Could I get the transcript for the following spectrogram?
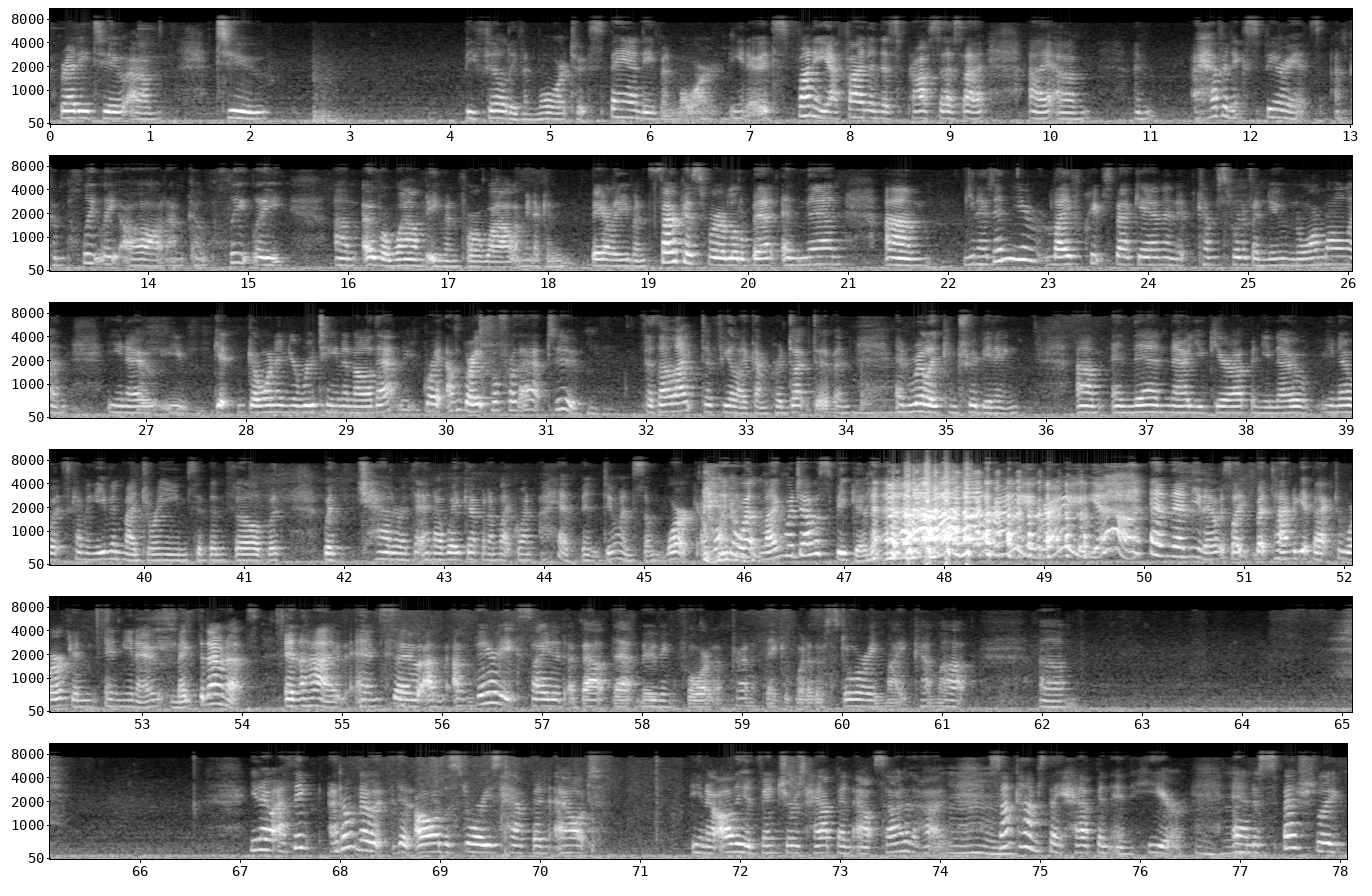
ready to, um, to be filled even more, to expand even more. You know, it's funny. I find in this process, I, I, um, I'm, I have an experience. I'm completely awed. I'm completely um, overwhelmed even for a while. I mean, I can barely even focus for a little bit, and then, um, you know, then your life creeps back in, and it becomes sort of a new normal, and you know, you get going in your routine and all that. And great, I'm grateful for that too mm-hmm. because I like to feel like I'm productive and mm-hmm. and really contributing. Um, and then now you gear up and you know you know what's coming. Even my dreams have been filled with with chatter and, th- and I wake up and I'm like going, I have been doing some work. I wonder what language I was speaking. right, right, yeah. And then you know it's like, but time to get back to work and and you know make the donuts in the hive. And so I'm I'm very excited about that moving forward. I'm trying to think of what other story might come up. Um, you know, I think I don't know that all the stories happen out. You know, all the adventures happen outside of the hive. Mm. Sometimes they happen in here, Mhm. and especially,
